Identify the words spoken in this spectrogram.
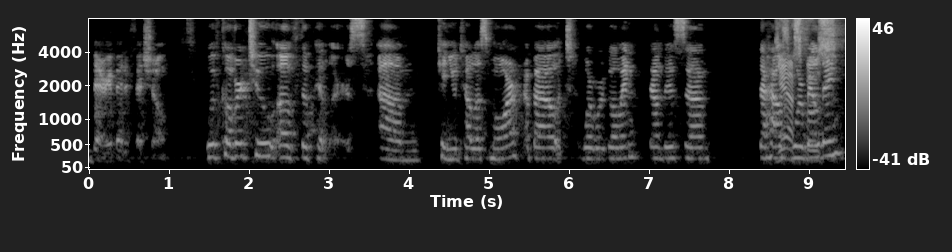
very beneficial. We've covered two of the pillars. Um, can you tell us more about where we're going down this uh, the house yeah, we're suppose- building?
